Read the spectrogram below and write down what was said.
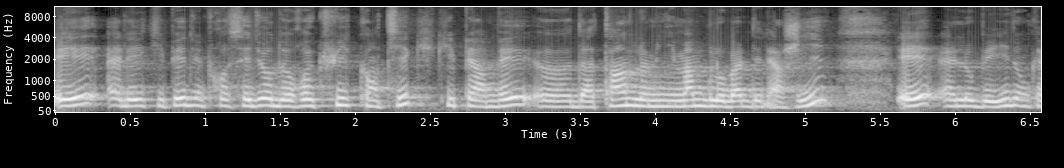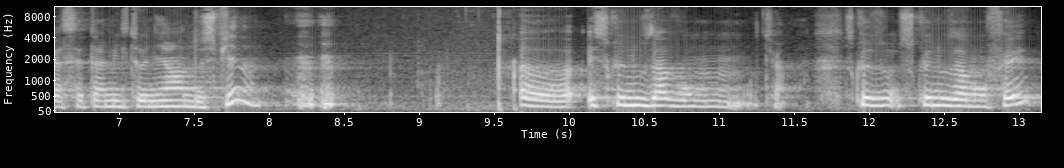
Et elle est équipée d'une procédure de recuit quantique qui permet euh, d'atteindre le minimum global d'énergie. Et elle obéit donc à cet Hamiltonien de spin. Euh, et ce que nous avons, tiens, ce que nous avons fait,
